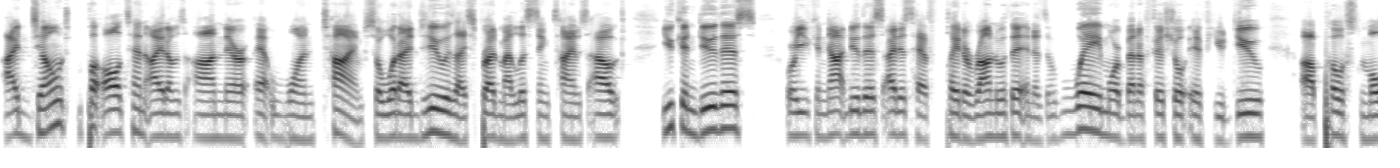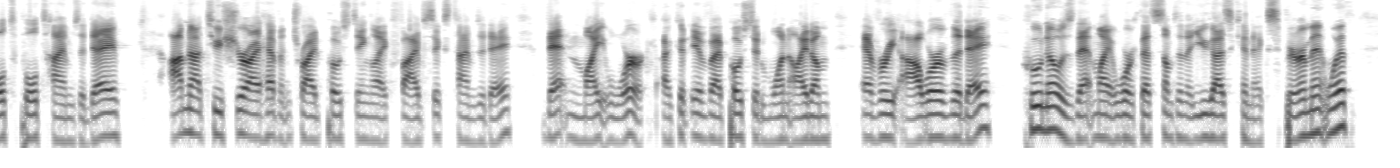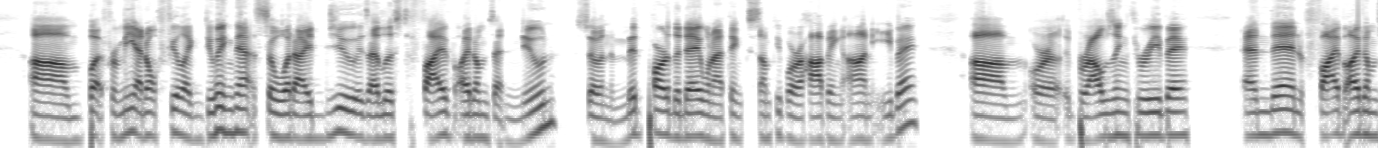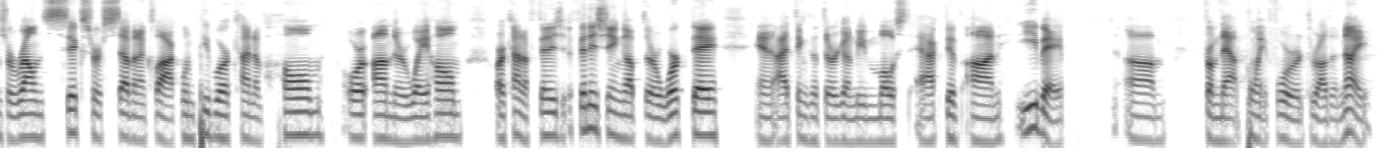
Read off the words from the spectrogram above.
I don't put all 10 items on there at one time. So what I do is I spread my listing times out. You can do this or you can not do this. I just have played around with it and it's way more beneficial if you do uh, post multiple times a day. I'm not too sure. I haven't tried posting like five, six times a day. That might work. I could, if I posted one item every hour of the day, who knows? That might work. That's something that you guys can experiment with. Um, but for me, I don't feel like doing that. So what I do is I list five items at noon. So in the mid part of the day, when I think some people are hopping on eBay um, or browsing through eBay, and then five items around six or seven o'clock when people are kind of home or on their way home or kind of finish, finishing up their workday. And I think that they're going to be most active on eBay um, from that point forward throughout the night.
